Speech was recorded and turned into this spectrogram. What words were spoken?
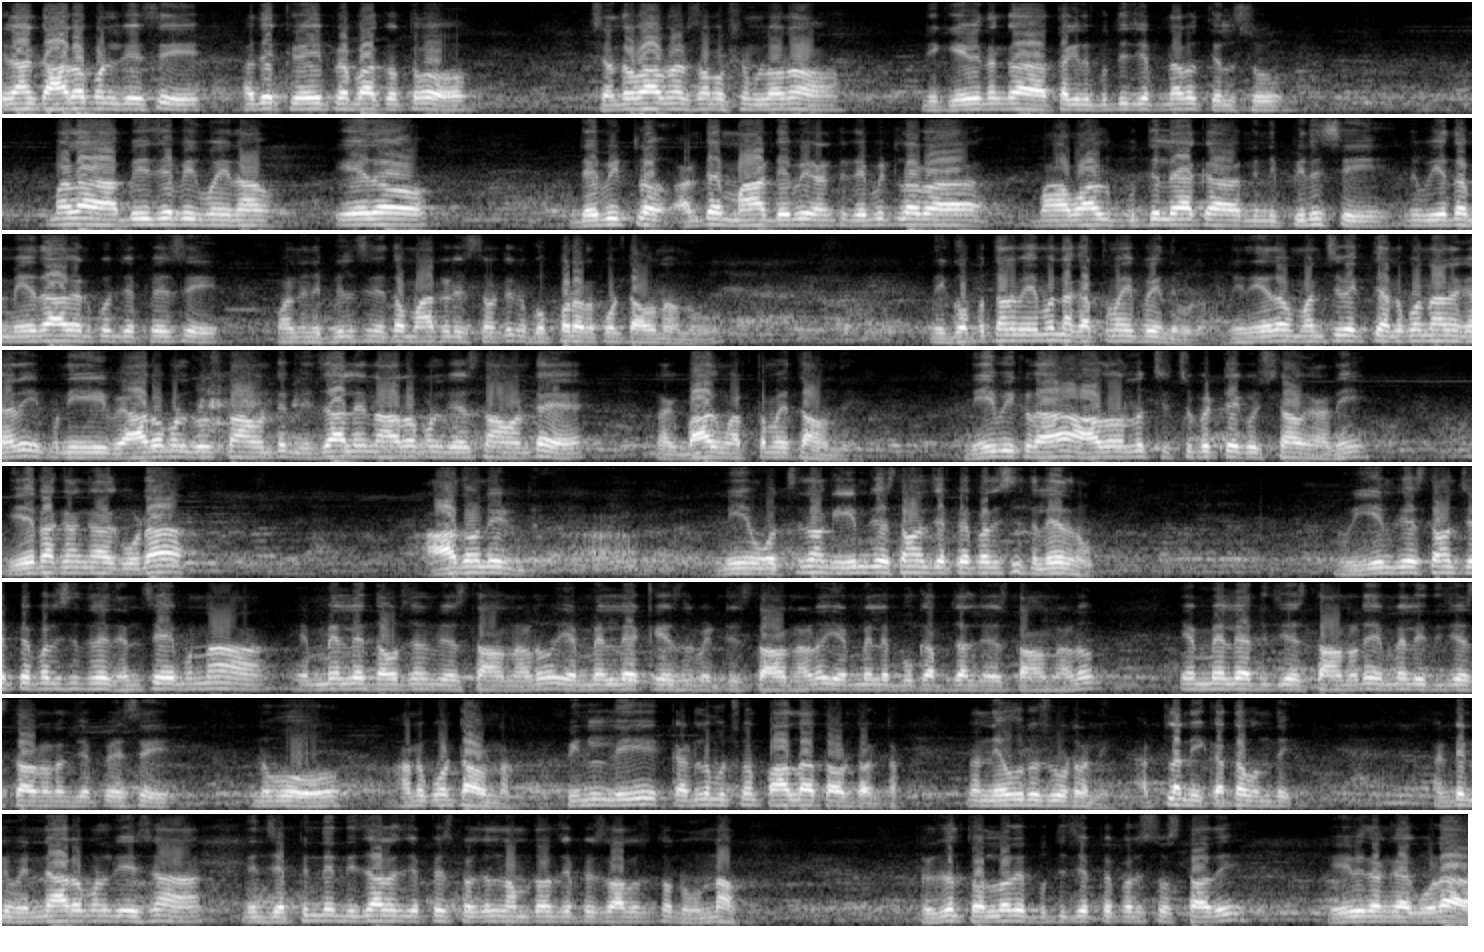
ఇలాంటి ఆరోపణలు చేసి అదే కేఈ ప్రభాకర్తో చంద్రబాబు నాయుడు సమక్షంలోనో నీకు ఏ విధంగా తగిన బుద్ధి చెప్పినారో తెలుసు. మళ్ళా బీజేపీకి పోయినాం ఏదో డెబిట్లో అంటే మా డెబిట్ అంటే డెబిట్లో రా- మా వాళ్ళు బుద్ధి లేక నిన్ను పిలిచి నువ్వు ఏదో మేధావి అనుకుని చెప్పేసి వాళ్ళు నిన్ను పిలిచి నీతో మాట్లాడిస్తుంటే నువ్వు గొప్పడు అనుకుంటా ఉన్నావు నువ్వు. నీ గొప్పతనం ఏమో నాకు అర్థమైపోయింది ఇప్పుడు. నేను ఏదో మంచి వ్యక్తి అనుకున్నాను కానీ ఇప్పుడు నీ ఆరోపణలు చూస్తా ఉంటే నిజాలైన ఆరోపణలు చేస్తావంటే నాకు బాగా అర్థమవుతా ఉంది. నీవి ఇక్కడ ఆరోపణలు చిచ్చు పెట్టేకి వచ్చినావు కానీ ఏ రకంగా కూడా ఆదోని మేము వచ్చినాక ఏం చేస్తామని చెప్పే పరిస్థితి లేదు. నువ్వు ఏం చేస్తావని చెప్పే పరిస్థితి లేదు. ఎంతసేపు ఉన్నా ఎమ్మెల్యే దౌర్జన్యం చేస్తూ ఉన్నాడు ఎమ్మెల్యే కేసులు పెట్టిస్తూ ఉన్నాడు ఎమ్మెల్యే భూ కబ్జాలు చేస్తూ ఉన్నాడు ఎమ్మెల్యే అది చేస్తూ ఉన్నాడు ఎమ్మెల్యే ఇది చేస్తూ ఉన్నాడు అని చెప్పేసి నువ్వు అనుకుంటా ఉన్నా. పిల్లి కళ్ళు ముచ్చుకొని పాలు తాగుతూ ఉంటావంట నన్ను ఎవరు చూడరని. అట్లా నీ కథ ఉంది. అంటే నువ్వు ఎన్ని ఆరోపణలు చేసినా నేను చెప్పిందే నిజాలని చెప్పేసి ప్రజలు నమ్ముతామని చెప్పేసి ఆలోచనతో నువ్వు ఉన్నావు. ప్రజలు త్వరలోనే బుద్ధి చెప్పే పరిస్థితి వస్తుంది. ఏ విధంగా కూడా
